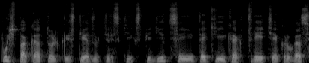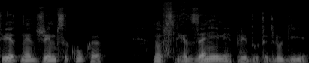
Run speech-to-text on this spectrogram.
Пусть пока только исследовательские экспедиции, такие как третья кругосветная Джеймса Кука, но вслед за ними придут и другие.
